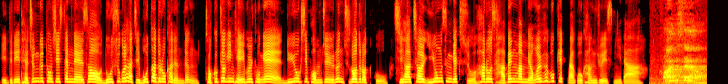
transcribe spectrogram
이들이 대중교통 시스템 내에서 노숙을 하지 못하도록 하는 등 적극적인 개입을 통해 뉴욕시 범죄율은 줄어들었고 지하철 이용 승객 수 하루 400만 명을 회복했다고 강조했습니다. Crime is down,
